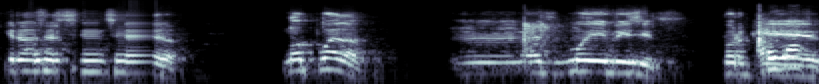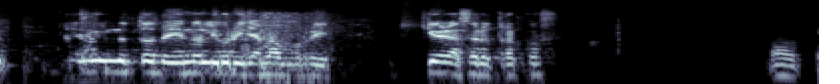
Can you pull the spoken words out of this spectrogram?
Quiero ser sincero. No puedo. Mm, es muy difícil, porque Oiga. tres minutos leyendo un libro y ya me aburrí. Quiero hacer otra cosa. Ok.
